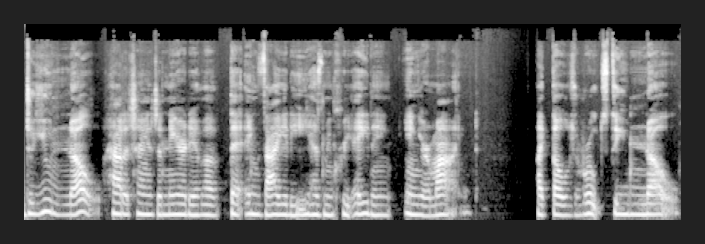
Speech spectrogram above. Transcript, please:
Do you know how to change the narrative of that anxiety has been creating in your mind? Like those roots, do you know?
